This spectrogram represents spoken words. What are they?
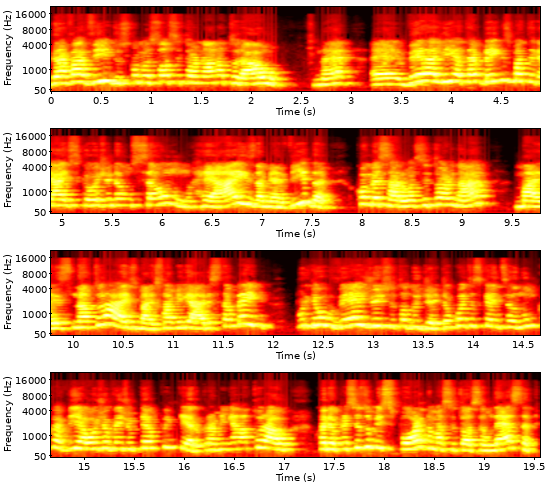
Gravar vídeos começou a se tornar natural né? É, ver ali até bens materiais que hoje não são reais na minha vida começaram a se tornar mais naturais, mais familiares também. Porque eu vejo isso todo dia. Então, coisas que antes eu nunca via, hoje eu vejo o tempo inteiro. Para mim é natural. Quando eu preciso me expor numa situação dessa,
